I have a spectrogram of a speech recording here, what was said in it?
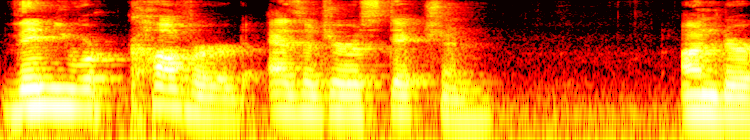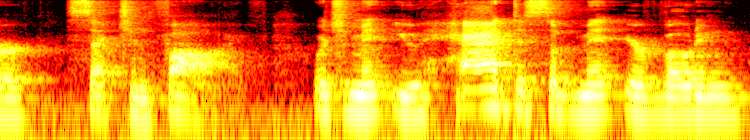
then you were covered as a jurisdiction under Section 5, which meant you had to submit your voting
